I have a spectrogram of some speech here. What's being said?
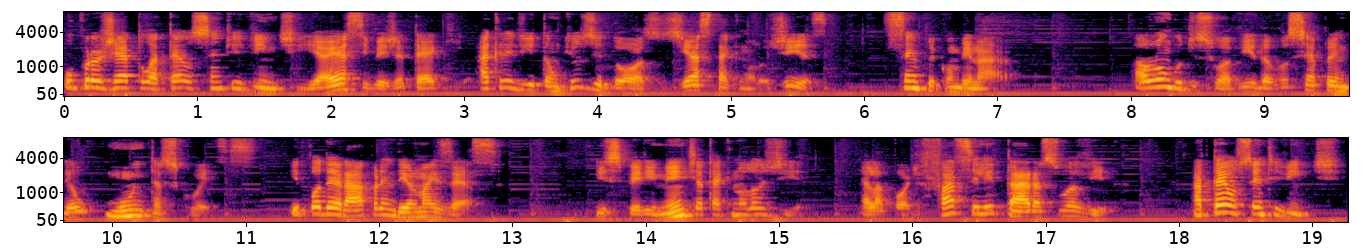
O projeto Até o 120 e a SBG Tech acreditam que os idosos e as tecnologias sempre combinaram. Ao longo de sua vida você aprendeu muitas coisas e poderá aprender mais essa. Experimente a tecnologia, ela pode facilitar a sua vida. Até o 120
